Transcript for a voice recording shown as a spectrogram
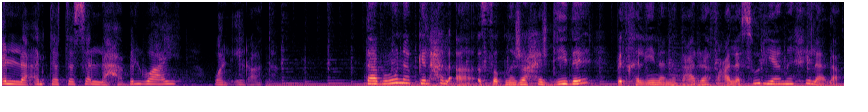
إلا أن تتسلح بالوعي والإرادة. تابعونا بكل حلقة. قصة نجاح جديدة بتخلينا نتعرف على سوريا من خلالها.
